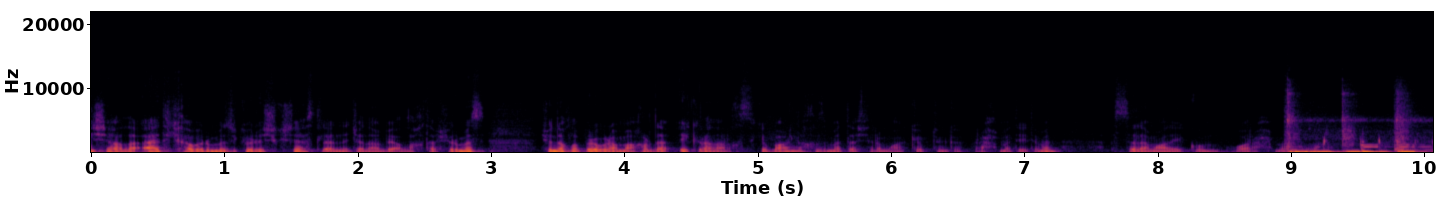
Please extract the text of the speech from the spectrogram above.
Inshaalloh atigi xabarimizni ko'rishguncha sizlarni janobiy alloh topshiramiz. Shundoq qilib programma oxirida ekran orqasidagi barliq xizmatdoshlarimga ko'pdan ko'p rahmat aytaman. Assalomu alaykum va rahmatulloh.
